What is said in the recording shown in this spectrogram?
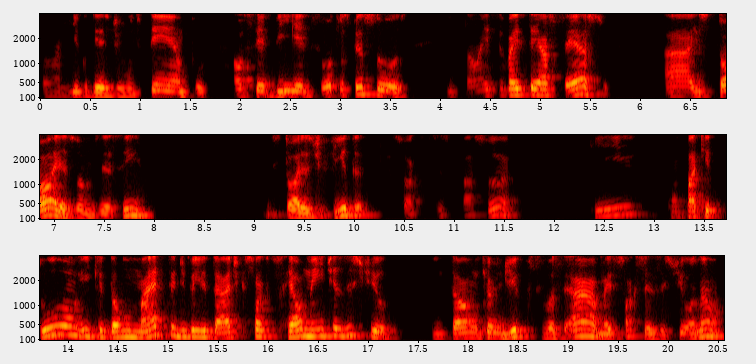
foi um amigo dele de muito tempo, Alcebiades, outras pessoas. Então, aí você vai ter acesso a histórias, vamos dizer assim, histórias de vida que Sócrates passou, que compactuam e que dão mais credibilidade que Sócrates realmente existiu. Então, o que eu indico, se você, ah, mas Sócrates existiu ou não,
